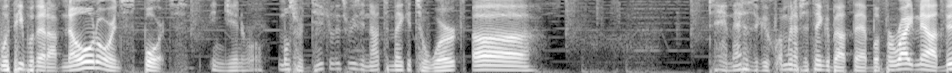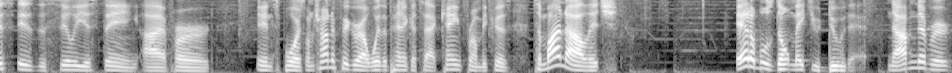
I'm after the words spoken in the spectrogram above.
with people that I've known or in sports. in general? Most ridiculous reason not to make it to work. Uh, damn, that is a good. I'm gonna have to think about that. But for right now, this is the silliest thing I've heard in sports. I'm trying to figure out where the panic attack came from because, to my knowledge, edibles don't make you do that. Now, I've never.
